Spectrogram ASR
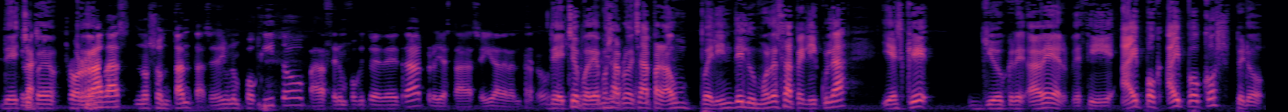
De hecho, las pero- chorradas no son tantas, hay un poquito para hacer un poquito de tal, pero ya está, seguir adelante, ¿no? de hecho, podemos aprovechar para un pelín del humor de esta película, y es que yo creo, a ver, es decir, hay, po- hay pocos, pero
